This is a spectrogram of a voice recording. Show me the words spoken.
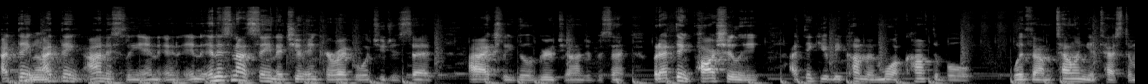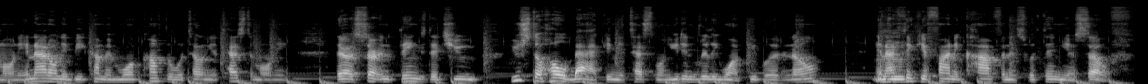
I think You know? I think honestly, and, and and and it's not saying that you're incorrect with what you just said. I actually do agree with you 100. percent But I think partially, I think you're becoming more comfortable with um telling your testimony, and not only becoming more comfortable with telling your testimony, there are certain things that you used to hold back in your testimony. You didn't really want people to know, and I Mhm. think you're finding confidence within yourself.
